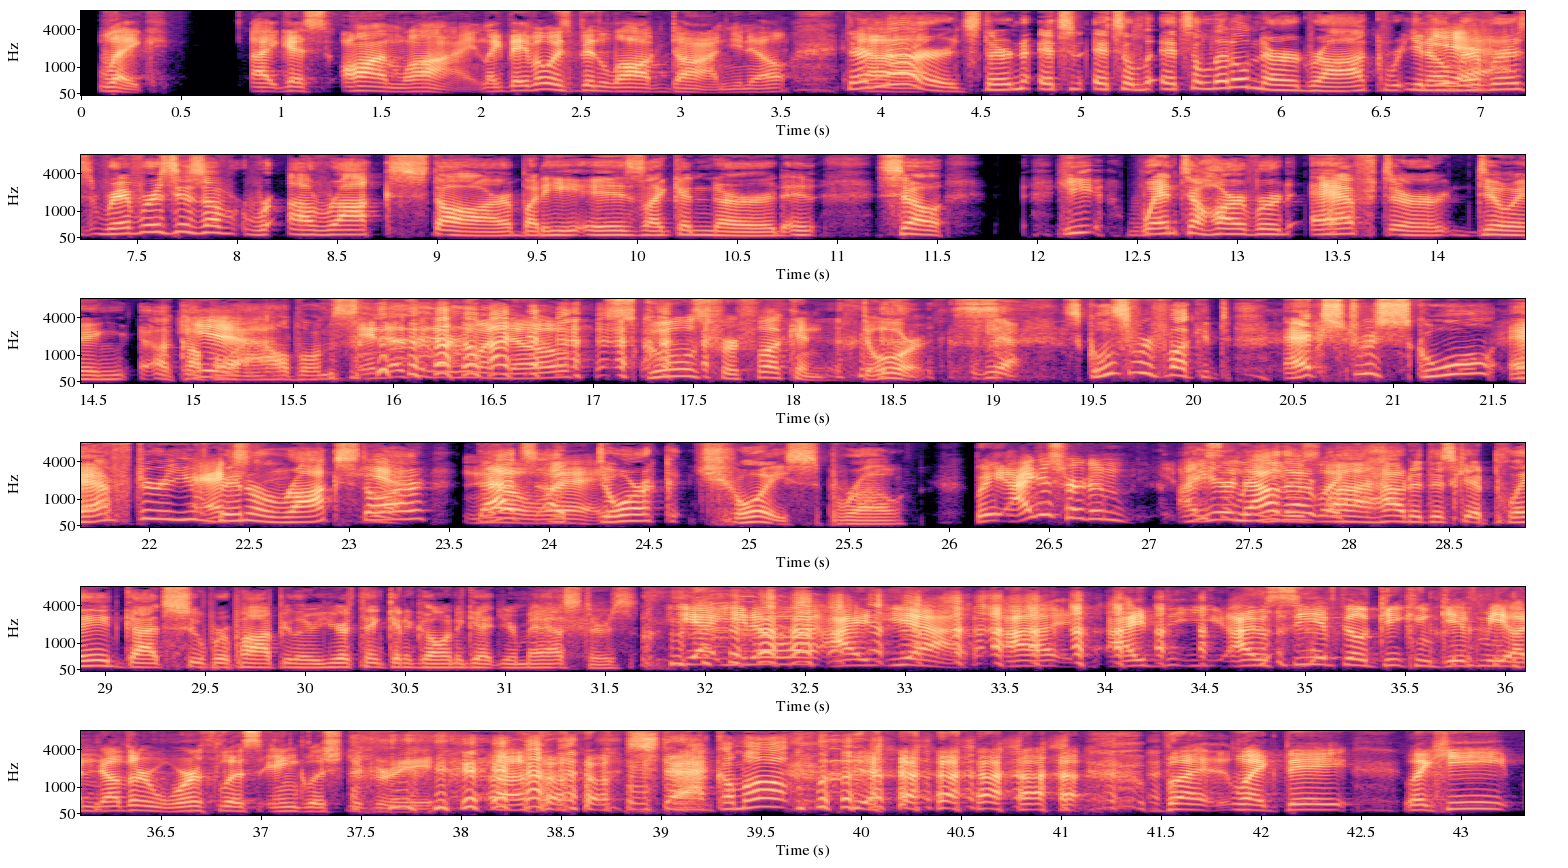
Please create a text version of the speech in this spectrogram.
like I guess online. Like they've always been logged on, you know? They're Uh, nerds. They're it's it's a it's a little nerd rock. You know, Yeah. Rivers Rivers is a, a rock star, but he is like a nerd. And so he went to Harvard after doing a couple Yeah. of albums. And doesn't everyone know schools for fucking dorks? yeah, school's for fucking extra school after you've Ex- been a rock star. no That's way. a dork choice, bro. But I just heard him I hear now that like, uh, "How Did This Get Played" got super popular. You're thinking of going to get your master's. Yeah, you know what? I yeah, I I I'll see if they'll get, can give me another worthless English degree. Uh, Stack them up. but like they like he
